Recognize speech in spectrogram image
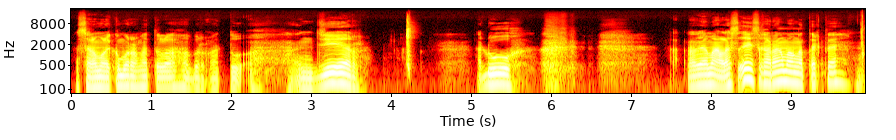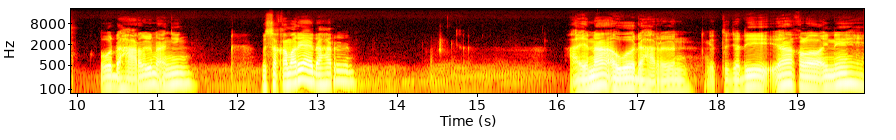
Assalamualaikum warahmatullahi wabarakatuh. Anjir. Aduh. Rada males eh sekarang mau ngetek teh. Oh, dahareun anjing. Bisa kamari aya dahareun. Ayeuna eueuh dahareun gitu. Jadi ya kalau ini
